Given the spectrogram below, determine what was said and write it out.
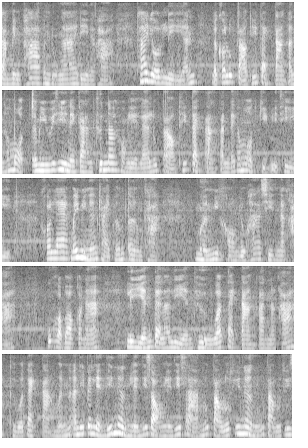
จำเป็นภาพมันดูง่ายดีนะคะ ถ้าโยนเหรียญแล้วก็ลูกเต๋าที่แตกต่างกันทั้งหมด จะมีวิธีในการขึ้นหน้าของเหรียญและลูกเต๋าที่แตกต่างกันได้ทั้งหมดกี่วิธี ข้อแรกไม่มีเงื่อนไขเพิ่มเติมค่ะ เหมือนมีของอยู่ 5 ชิ้นนะคะครูขอบอกก่อนนะ เหรียญแต่ละเหรียญถือว่าแตกต่างกันนะคะ ถือว่าแตกต่างเหมือนอันนี้เป็นเหรียญที่ 1 เหรียญที่ 2 เหรียญที่ 3 ลูกเต๋าลูกที่ 1 ลูกเต๋าลูกที่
